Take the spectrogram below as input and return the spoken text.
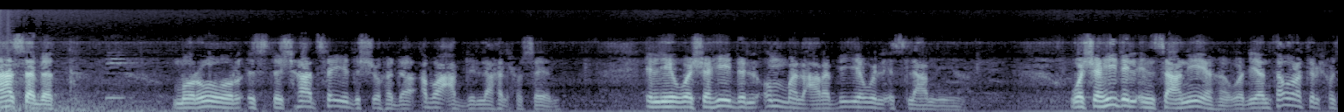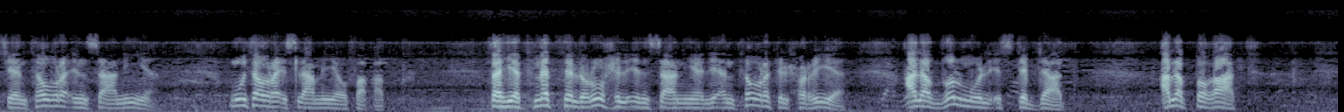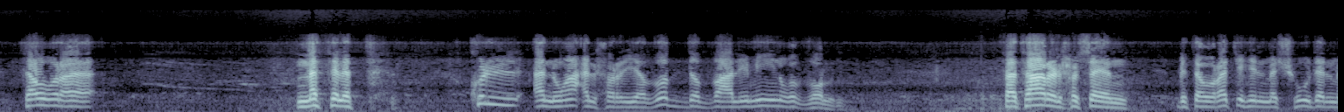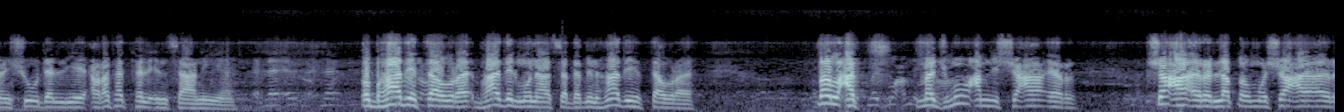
مناسبة مرور استشهاد سيد الشهداء أبو عبد الله الحسين اللي هو شهيد الأمة العربية والإسلامية وشهيد الإنسانية ولأن ثورة الحسين ثورة إنسانية مو ثورة إسلامية فقط فهي تمثل روح الإنسانية لأن ثورة الحرية على الظلم والاستبداد على الطغاة ثورة مثلت كل أنواع الحرية ضد الظالمين والظلم. فثار الحسين بثورته المشهودة المنشودة اللي عرفتها الإنسانية. بهذه الثورة بهذه المناسبة من هذه الثورة طلعت مجموعة من الشعائر شعائر اللطم وشعائر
